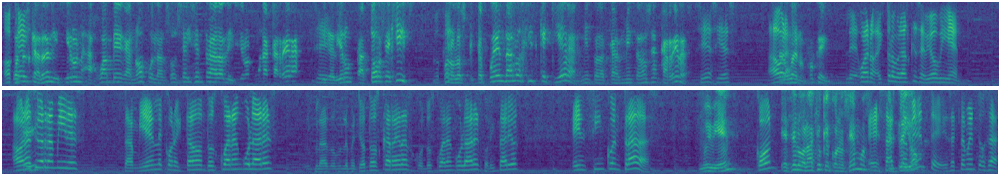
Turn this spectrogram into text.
¿Cuántas carreras le hicieron a Juan Vega? No, pues lanzó seis entradas, le hicieron una carrera Sí. y le dieron 14 hits. Bueno, los que te pueden dar los hits que quieran mientras, las mientras no sean carreras. Sí, así es. Ahora, Pero bueno, ok. le- bueno, Héctor Velázquez se vio bien. Ahora Sí. Ramírez también le conectaron dos cuadrangulares, le metió dos carreras con dos cuadrangulares solitarios en cinco entradas. Muy bien. Con Es el Horacio que conocemos. exactamente, exactamente. O sea,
